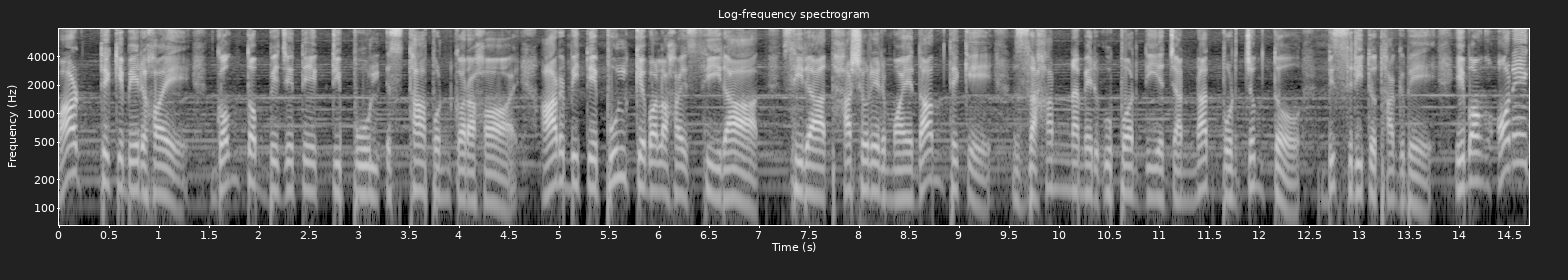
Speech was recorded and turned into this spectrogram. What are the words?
মাঠ থেকে বের হয়ে গন্তব্যে যেতে একটি পুল স্থাপন করা হয়। আরবিতে পুলকে বলা হয় সিরাত। সিরাত হাসরের ময়দান থেকে জাহান্নামের উপর দিয়ে জান্নাত পর্যন্ত বিস্তৃত থাকবে এবং অনেক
